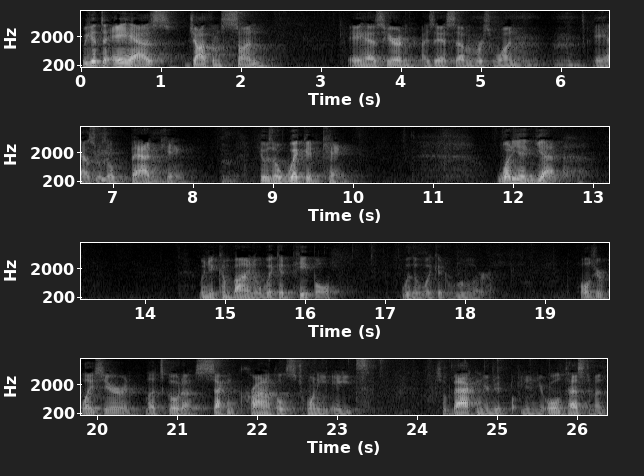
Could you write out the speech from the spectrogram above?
We get to Ahaz, Jotham's son. Ahaz here in Isaiah 7, verse 1. Ahaz was a bad king, he was a wicked king. What do you get when you combine a wicked people with a wicked ruler? Hold your place here and let's go to Second Chronicles 28. So back in your New, in your Old Testament,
